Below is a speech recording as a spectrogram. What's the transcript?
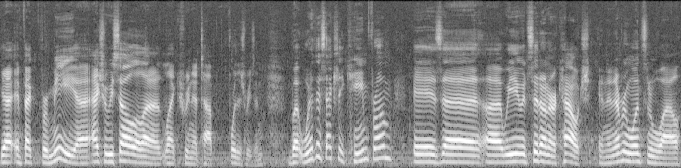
Yeah, in fact, for me, uh, actually, we sell a lot of like Trina top for this reason. But where this actually came from is uh, uh, we would sit on our couch, and then every once in a while,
